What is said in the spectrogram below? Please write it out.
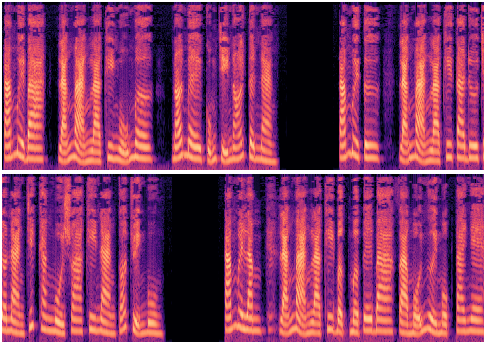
83. Lãng mạn là khi ngủ mơ, nói mê cũng chỉ nói tên nàng. 84. Lãng mạn là khi ta đưa cho nàng chiếc khăn mùi xoa khi nàng có chuyện buồn. 85. Lãng mạn là khi bật MP3 và mỗi người một tai nghe.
